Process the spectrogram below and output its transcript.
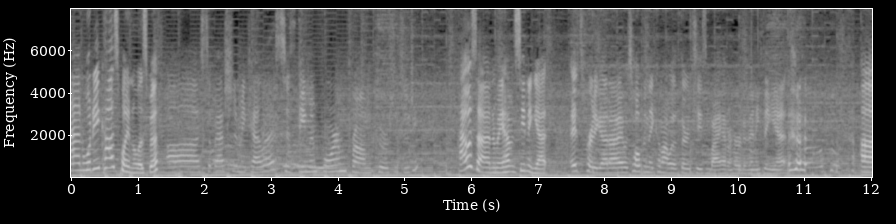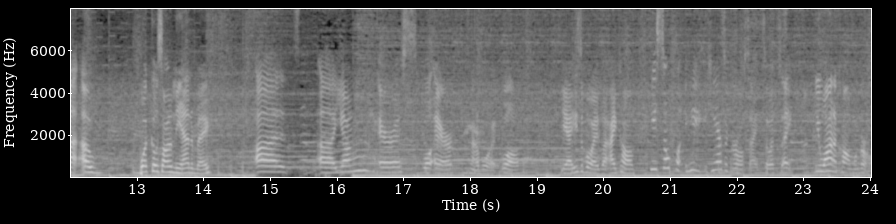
And what are you cosplaying, Elizabeth? Uh, Sebastian Michaelis, his demon form from Kuroshitsuji. How is that anime? I haven't seen it yet. It's pretty good. I was hoping they'd come out with a third season, but I haven't heard of anything yet. Uh, uh, what goes on in the anime? uh, a young heiress, well, heir. He's not a boy. Well, yeah, he's a boy, but I call him. He's so fun. He he has a girl side, so it's like you want to call him a girl.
